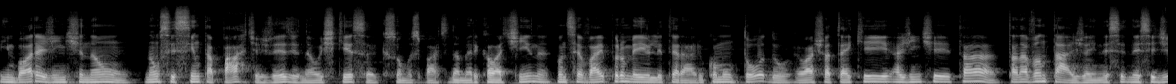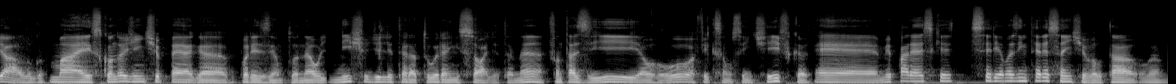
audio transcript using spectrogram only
embora a gente não, não se sinta parte às vezes, né, ou esqueça que somos parte da América Latina, quando você vai para o meio literário como um todo, eu acho até que a gente tá, tá na vantagem aí nesse, nesse diálogo. Mas quando a gente pega, por exemplo, né, o nicho de literatura insólita, né, fantasia, horror, ficção científica, é, me parece que seria mais interessante voltar o,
